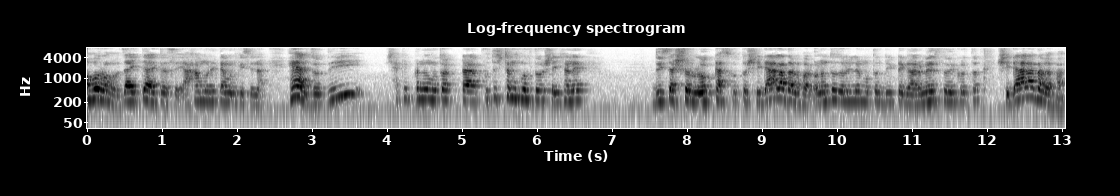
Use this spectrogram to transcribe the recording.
অহরহ, যাইতে আইতেছে, আহামরি তেমন কিছু না। হ্যাঁ যদি শাকিব খানের মতো একটা প্রতিষ্ঠান খুলতো, সেইখানে দুই চারশো লোক কাজ করতো, সেটা আলাদা ব্যাপার। অনন্ত জলিলের মতো দুইটা গার্মেন্টস তৈরি করতো, সেটা আলাদা ব্যাপার।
